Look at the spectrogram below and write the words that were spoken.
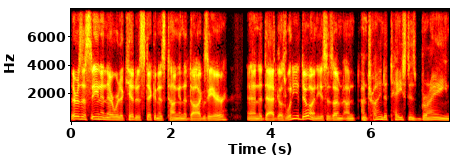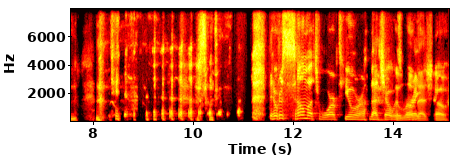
There was a scene in there where the kid was sticking his tongue in the dog's ear, and the dad goes, "What are you doing?" He says, "I'm I'm I'm trying to taste his brain." there was so much warped humor on that show. I love great. that show.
